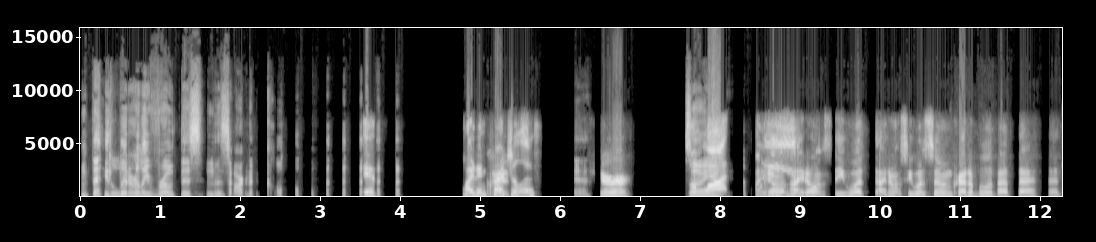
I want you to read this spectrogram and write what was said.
they literally wrote this in this article. It's quite incredulous. Yeah. Sure. It's a lot. to I don't. I don't see what. I don't see what's so incredible about that. That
